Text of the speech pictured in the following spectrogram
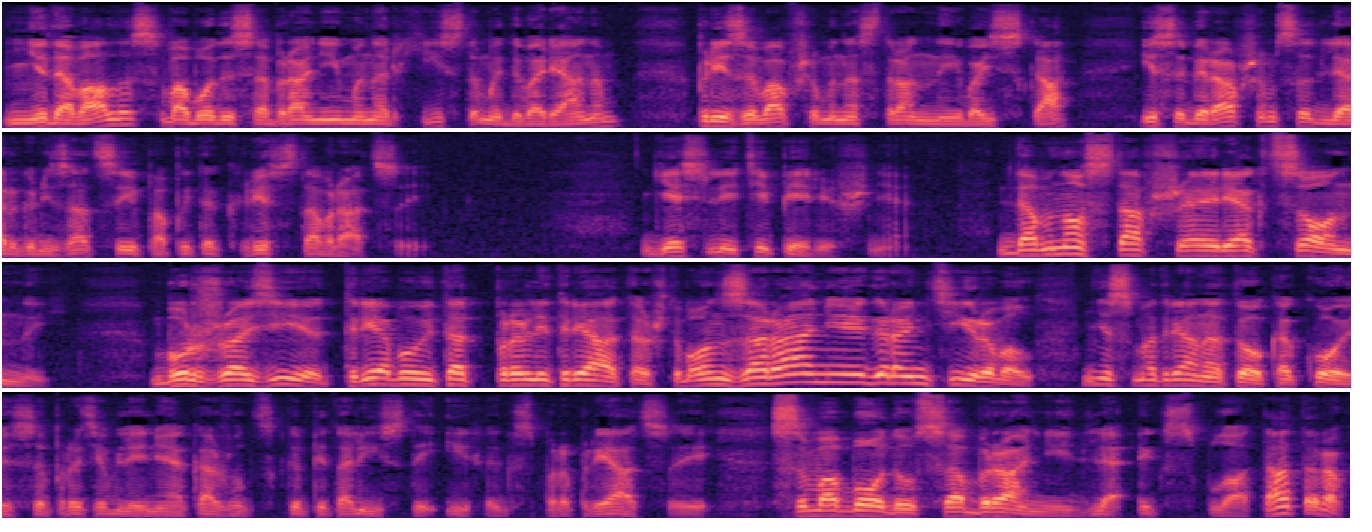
не давала свободы собраний монархистам и дворянам, призывавшим иностранные войска и собиравшимся для организации попыток реставрации. если теперешняя, давно ставшая реакционной, буржуазия требует от пролетариата, чтобы он заранее гарантировал, несмотря на то, какое сопротивление окажут капиталисты их экспроприации, свободу собраний для эксплуататоров,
